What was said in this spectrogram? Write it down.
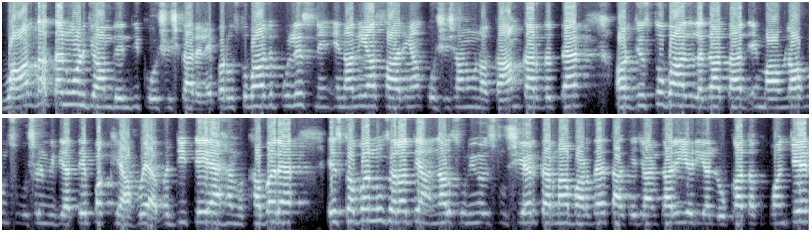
ਵਾਰਦਾਤਾਂ ਨੂੰ ਅੰਜਾਮ ਦੇਣ ਦੀ ਕੋਸ਼ਿਸ਼ ਕਰ ਰਹੇ ਨੇ। ਪਰ ਉਸ ਤੋਂ ਬਾਅਦ ਪੁਲਿਸ ਨੇ ਇਹਨਾਂ ਦੀਆਂ ਸਾਰੀਆਂ ਕੋਸ਼ਿਸ਼ਾਂ ਨੂੰ ਨਾਕਾਮ ਕਰ ਦਿੱਤਾ ਹੈ ਔਰ ਜਿਸ ਤੋਂ ਬਾਅਦ ਲਗਾਤਾਰ ਇਹ ਮਾਮਲਾ ਹੁਣ ਸੋਸ਼ਲ ਮੀਡੀਆ ਤੇ ਪੱਖਿਆ ਹੋਇਆ ਵੱਡੀ ਤੇ ਅਹਿਮ ਖਬਰ ਹੈ। ਇਸ ਖਬਰ ਨੂੰ ਜ਼ਰਾ ਧਿਆਨ ਨਾਲ ਸੁਣਿਓ, ਇਸ ਨੂੰ ਸ਼ੇਅਰ ਕਰਨਾ ਬਣਦਾ ਹੈ ਤਾਂ ਕਿ ਜਾਣਕਾਰੀ ਜਿਹੜੀ ਹੈ ਲੋਕਾਂ ਤੱਕ ਪਹੁੰਚੇ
